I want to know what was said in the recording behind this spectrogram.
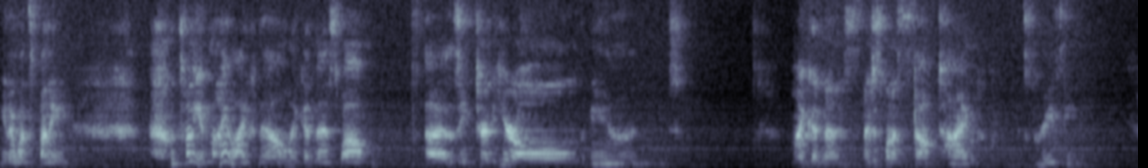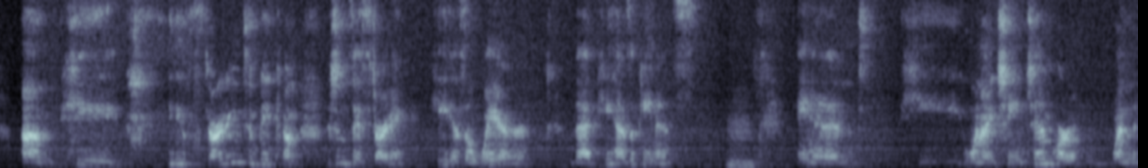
you know, what's funny. What's funny in my life now, my goodness, well, uh, Zeke turned a year old, and my goodness, I just want to stop time. It's crazy. Um, he, he's starting to become, I shouldn't say starting, he is aware that he has a penis Hmm. and he when I change him or when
